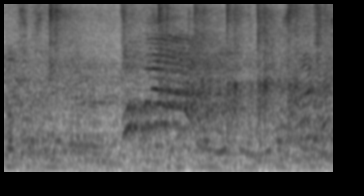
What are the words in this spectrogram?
dat een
